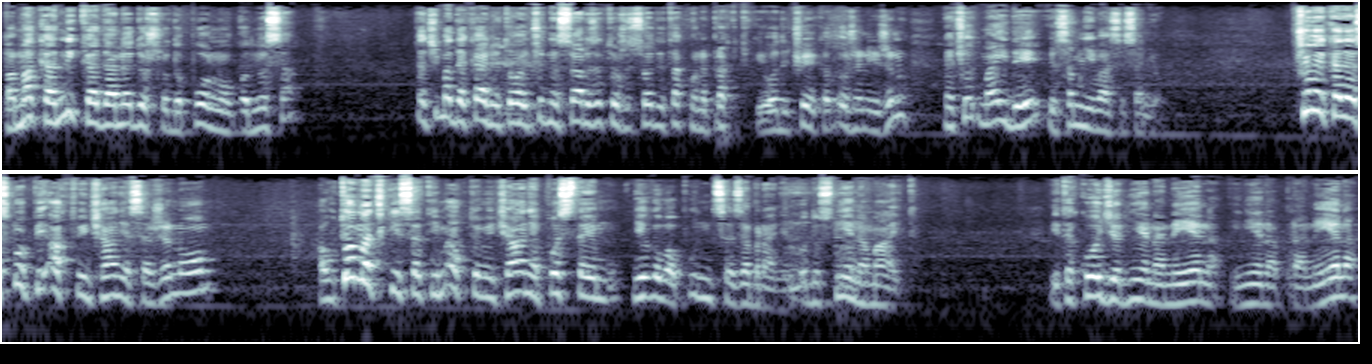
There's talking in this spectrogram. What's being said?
pa makar nikada ne došlo do polnog odnosa, znači, ima da kaže to je čudna stvar zato što se ovdje tako ne praktikuje. Ovdje čovjek kad oženi ženu, znači, odmah ide i osamljiva se sa njom. Čovjek kada sklopi akt vjenčanja sa ženom, automatski sa tim aktom vjenčanja postaje mu njegova punica zabranjena, odnosno njena majka. I također njena nejena i njena pranejena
